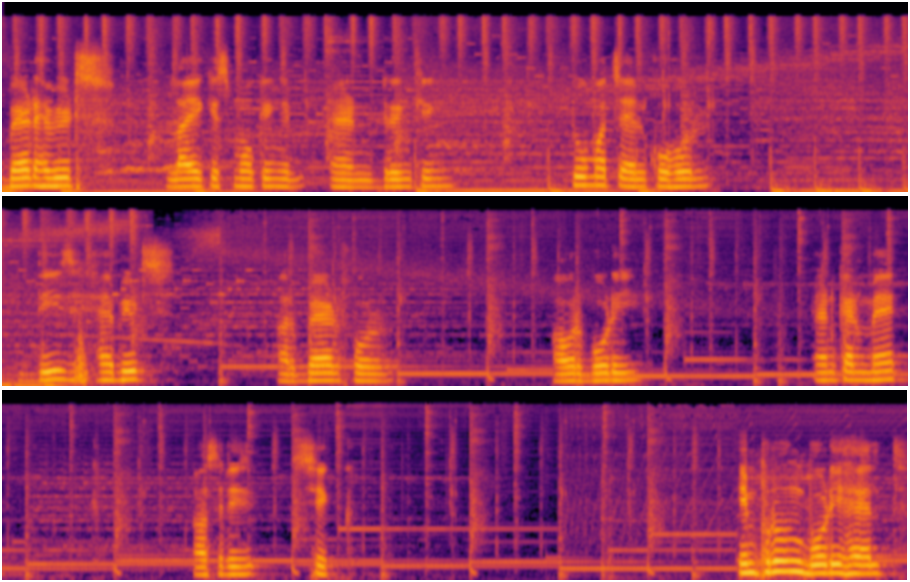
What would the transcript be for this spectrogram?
bad habits like smoking and drinking too much alcohol. These habits are bad for our body and can make us sick. Improving body health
